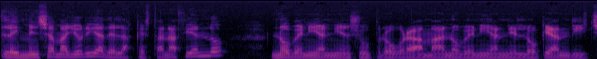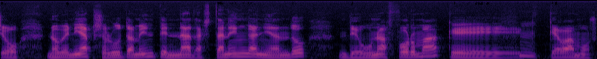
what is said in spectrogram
La inmensa mayoría de las que están haciendo no venían ni en su programa, no venían ni en lo que han dicho, no venía absolutamente nada. Están engañando de una forma que, Mm. que vamos.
